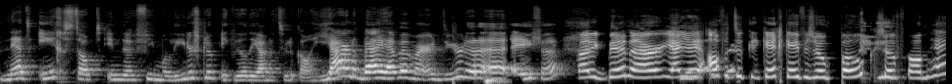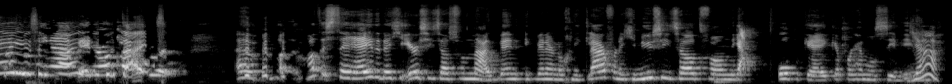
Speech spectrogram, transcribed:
net ingestapt in de Female Leaders Club. Ik wilde jou natuurlijk al een jaar erbij hebben, maar het duurde uh, even. Maar ik ben er. Ja, je, af en toe kreeg ik even zo'n pook. Zo van, hé, hey, is het ja, tijd? Tijd? Uh, wat, wat is de reden dat je eerst iets had van, nou, ik ben, ik ben er nog niet klaar voor. Dat je nu zoiets had van, ja, hoppakee, ik heb er helemaal zin in. Ja,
